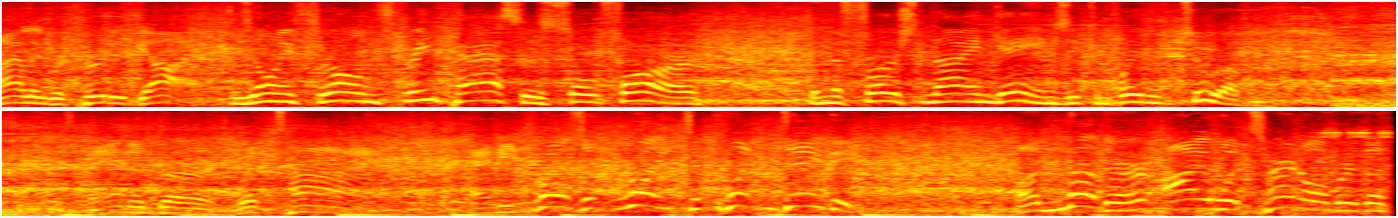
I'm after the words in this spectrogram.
highly recruited guy. He's only thrown three passes so far in the first nine games. He completed two of them. Vandenberg with time. And he throws it right to Quentin Davie. Another Iowa turnover, the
